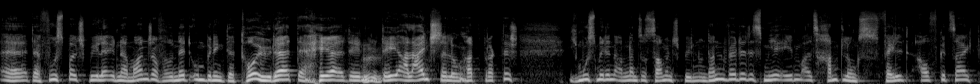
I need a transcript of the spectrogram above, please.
äh, der Fußballspieler in der Mannschaft und nicht unbedingt der Torhüter, der hier den, mhm. die Alleinstellung hat praktisch, ich muss mit den anderen zusammenspielen. Und dann würde das mir eben als Handlungsfeld aufgezeigt.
